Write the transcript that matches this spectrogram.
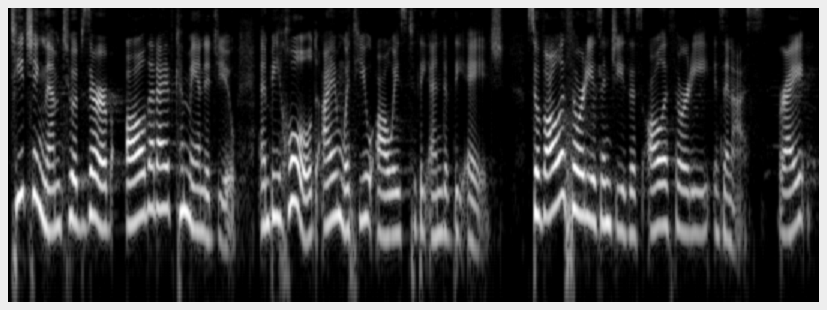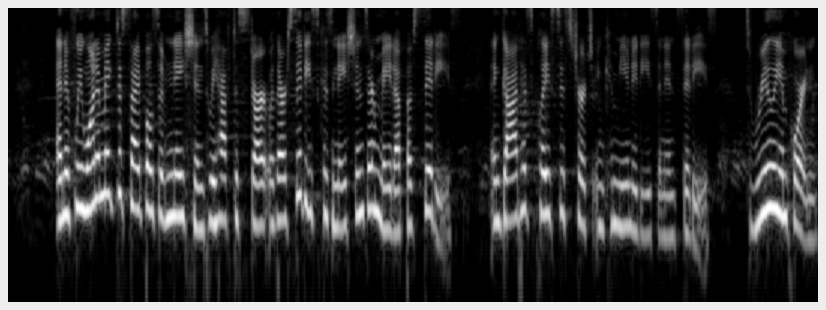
teaching them to observe all that I have commanded you. And behold, I am with you always to the end of the age. So if all authority is in Jesus, all authority is in us, right? And if we want to make disciples of nations, we have to start with our cities because nations are made up of cities. And God has placed his church in communities and in cities. It's really important.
